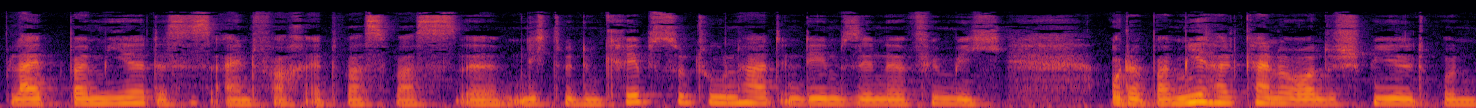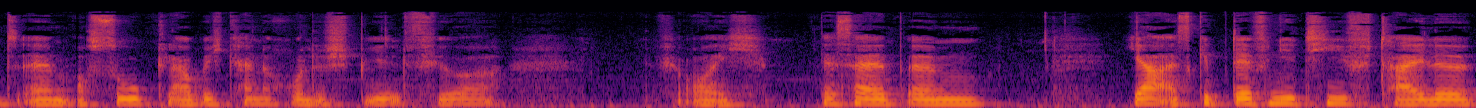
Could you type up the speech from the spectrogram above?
bleibt bei mir. Das ist einfach etwas, was äh, nichts mit dem Krebs zu tun hat, in dem Sinne für mich oder bei mir halt keine Rolle spielt und ähm, auch so, glaube ich, keine Rolle spielt für, für euch. Deshalb, ähm, ja, es gibt definitiv Teile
